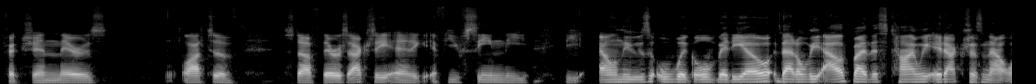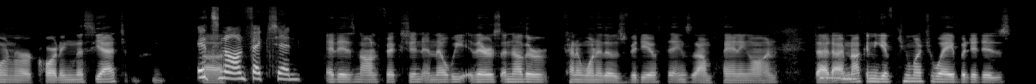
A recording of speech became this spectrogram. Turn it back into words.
fiction. There's lots of stuff. There's actually, and if you've seen the the L News Wiggle video, that'll be out by this time. We it actually isn't out when we're recording this yet. It's Uh, nonfiction. It is nonfiction, and there'll be there's another kind of one of those video things that I'm planning on that I'm Mhm. not going to give too much away, but it is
